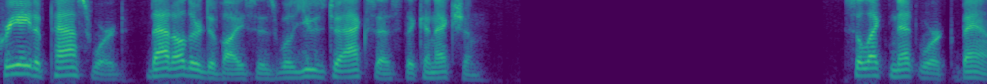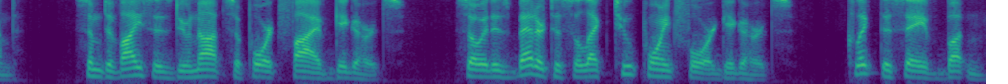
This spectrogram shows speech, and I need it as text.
Create a password that other devices will use to access the connection. Select network band. Some devices do not support 5 GHz. So it is better to select 2.4 GHz. Click the Save button.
